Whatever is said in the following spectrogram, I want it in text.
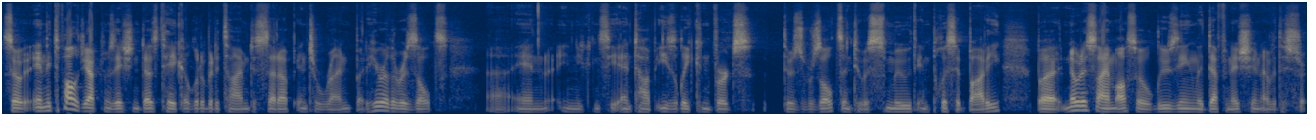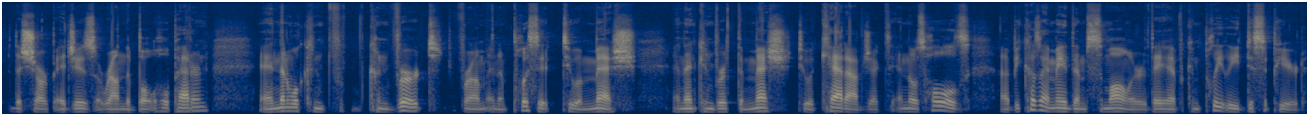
So, and the topology optimization does take a little bit of time to set up and to run, but here are the results. Uh, and, and you can see NTOP easily converts those results into a smooth implicit body. But notice I'm also losing the definition of the, sh the sharp edges around the bolt hole pattern. And then we'll con convert from an implicit to a mesh and then convert the mesh to a CAD object. And those holes, uh, because I made them smaller, they have completely disappeared.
